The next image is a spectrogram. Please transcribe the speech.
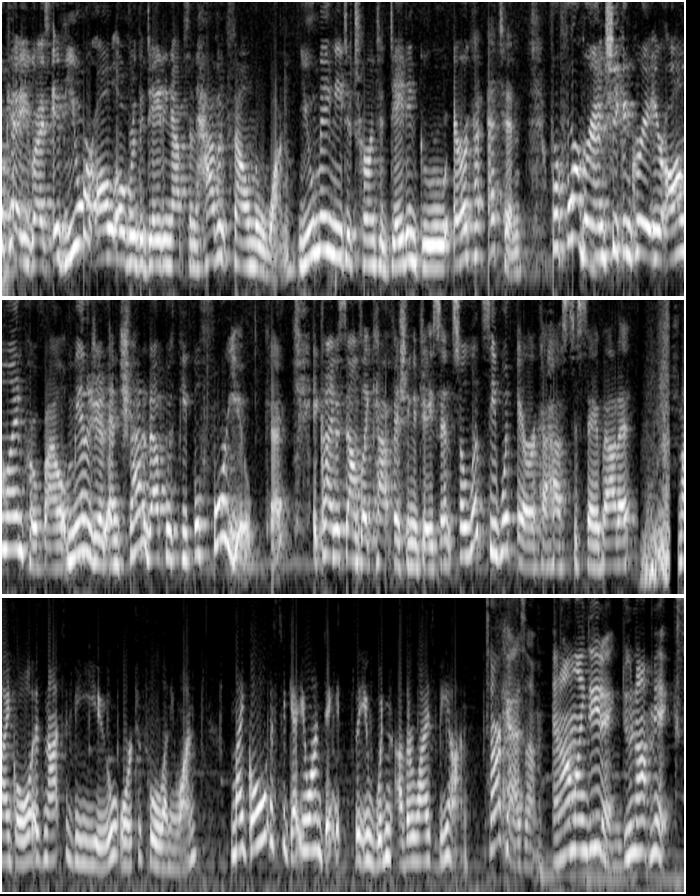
Okay, you guys, if you are all over the dating apps and haven't found the one, you may need to turn to dating guru Erika Ettin. For four grand, she can create your online profile, manage it, and chat it up with people for you. Okay? It kind of sounds like catfishing adjacent, so let's see what Erika has to say about it. My goal is not to be you or to fool anyone. My goal is to get you on dates that you wouldn't otherwise be on. Sarcasm and online dating do not mix.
